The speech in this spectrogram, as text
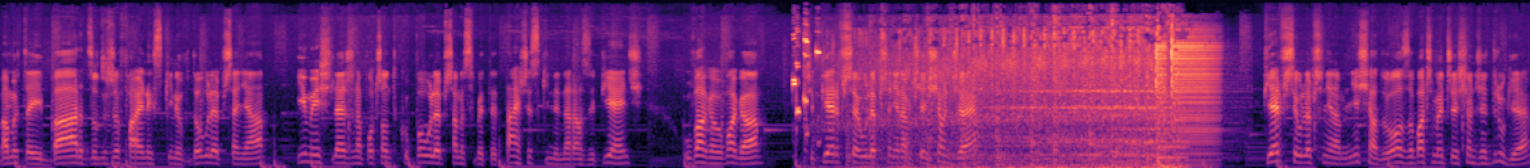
Mamy tutaj bardzo dużo fajnych skinów do ulepszenia. I myślę, że na początku poulepszamy sobie te tańsze skiny na razy 5. Uwaga, uwaga. Czy pierwsze ulepszenie nam się siądzie? Pierwsze ulepszenie nam nie siadło. Zobaczmy, czy siądzie drugie.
